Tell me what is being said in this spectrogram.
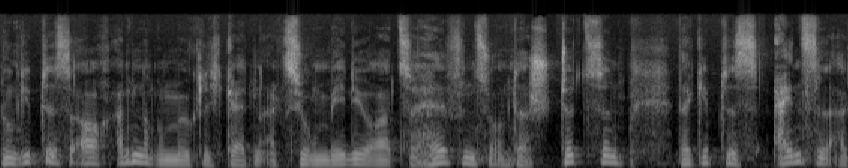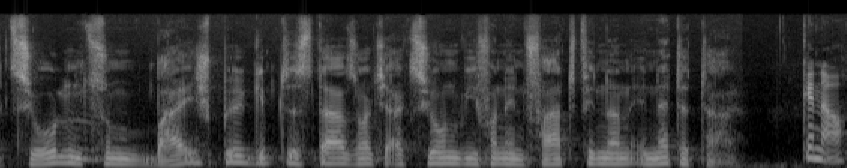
Nun gibt es auch andere Möglichkeiten, Aktion Medior zu helfen, zu unterstützen. Da gibt es Einzelaktionen. Zum Beispiel gibt es da solche Aktionen wie von den Pfadfindern in Nettetal. Genau.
